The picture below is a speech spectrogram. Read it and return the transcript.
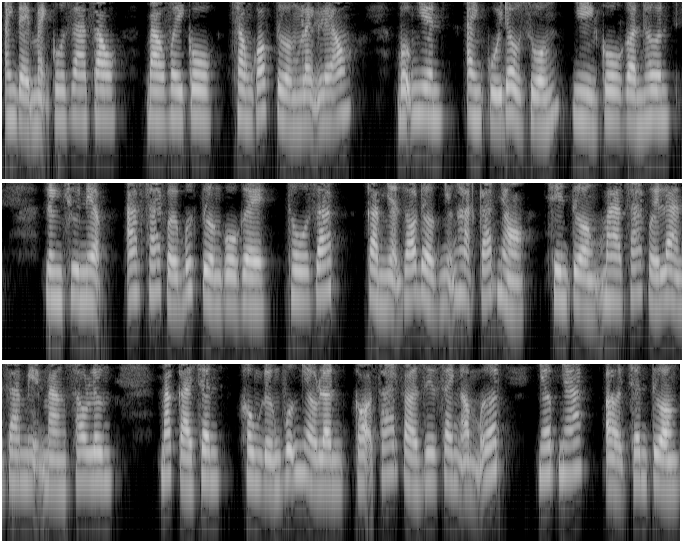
Anh đẩy mạnh cô ra sau, bao vây cô trong góc tường lạnh lẽo. Bỗng nhiên, anh cúi đầu xuống, nhìn cô gần hơn. Linh Chu Niệm áp sát với bức tường gồ ghề, thô ráp, cảm nhận rõ được những hạt cát nhỏ trên tường ma sát với làn da mịn màng sau lưng. Mắt cá chân không đứng vững nhiều lần cọ sát vào rêu xanh ẩm ướt, nhớp nháp ở chân tường.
